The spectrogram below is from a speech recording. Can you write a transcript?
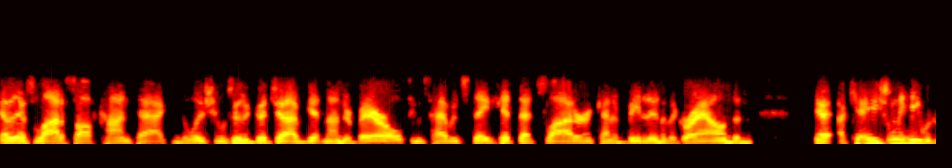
you know, there's a lot of soft contact, and DeLucia was doing a good job getting under barrels. He was having State hit that slider and kind of beat it into the ground, and occasionally he would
